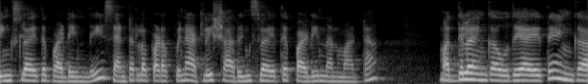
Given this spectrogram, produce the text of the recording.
రింగ్స్లో అయితే పడింది. సెంటర్లో పడకపోయినా అట్లీస్ట్ ఆ రింగ్స్లో అయితే పడింది అనమాట మధ్యలో ఇంకా ఉదయ అయితే ఇంకా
